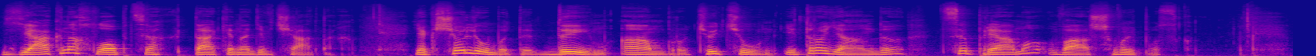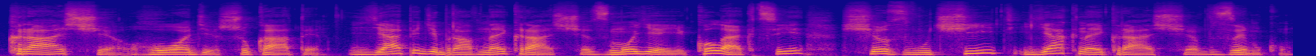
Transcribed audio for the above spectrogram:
як на хлопцях, так і на дівчатах. Якщо любите дим, амбру, тютюн і троянду, це прямо ваш випуск. Краще годі шукати. Я підібрав найкраще з моєї колекції, що звучить як найкраще взимку.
